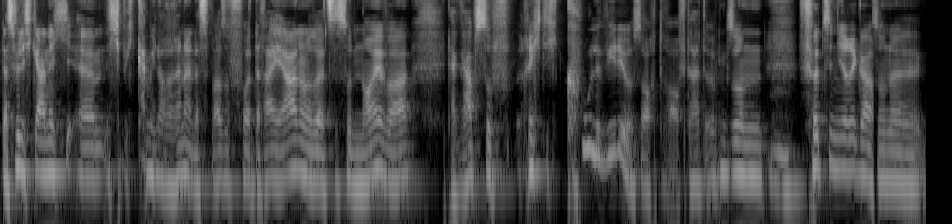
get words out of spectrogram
das will ich gar nicht, ähm, ich, ich kann mich noch erinnern, das war so vor drei Jahren oder so, als es so neu war, da gab es so richtig coole Videos auch drauf. Da hat irgend so ein 14-Jähriger so eine,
